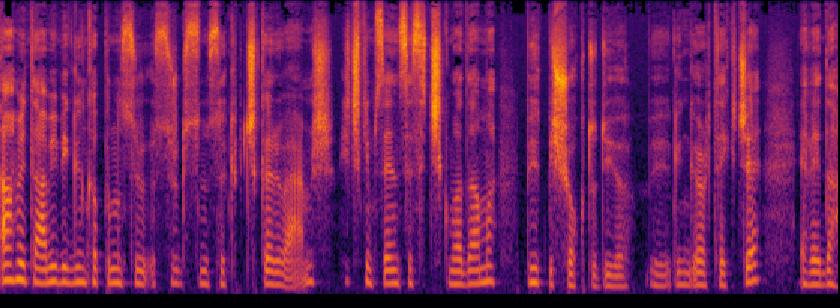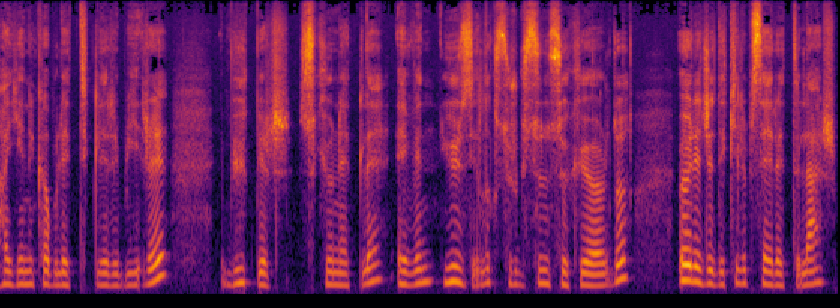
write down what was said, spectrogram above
Ahmet abi bir gün kapının sür sürgüsünü söküp çıkarıvermiş. Hiç kimsenin sesi çıkmadı ama büyük bir şoktu diyor Güngör Tekçe. Eve daha yeni kabul ettikleri biri büyük bir sükunetle evin 100 yıllık sürgüsünü söküyordu. Öylece dikilip seyrettiler.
